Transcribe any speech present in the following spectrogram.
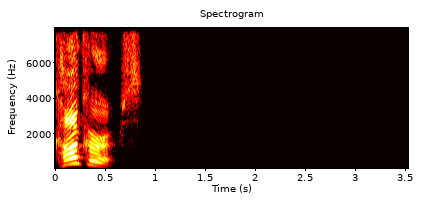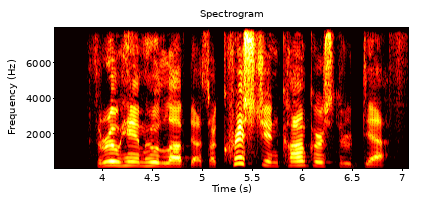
conquerors through him who loved us. A Christian conquers through death,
